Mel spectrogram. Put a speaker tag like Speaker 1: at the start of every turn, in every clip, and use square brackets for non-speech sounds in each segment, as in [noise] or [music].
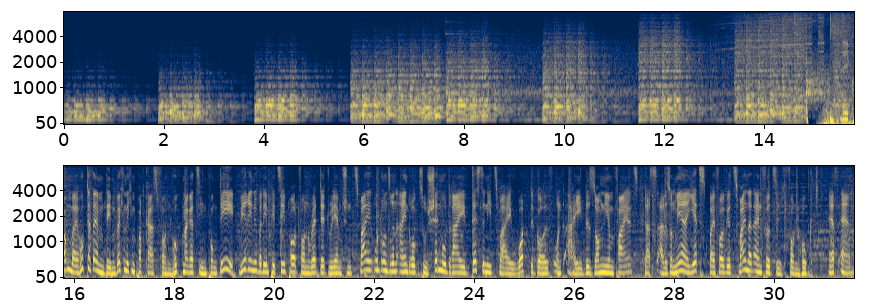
Speaker 1: Thank you. Willkommen bei Hooked FM, dem wöchentlichen Podcast von hookedmagazin.de. Wir reden über den PC-Port von Red Dead Redemption 2 und unseren Eindruck zu Shenmue 3, Destiny 2, What the Golf und I, The Somnium Files. Das alles und mehr jetzt bei Folge 241 von Hooked FM.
